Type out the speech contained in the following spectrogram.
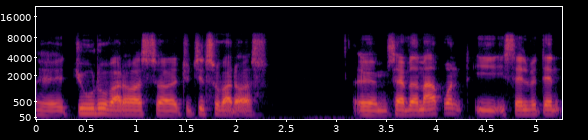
øh, judo var der også, og jiu-jitsu var der også. Øh, så jeg har været meget rundt i, i selve den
